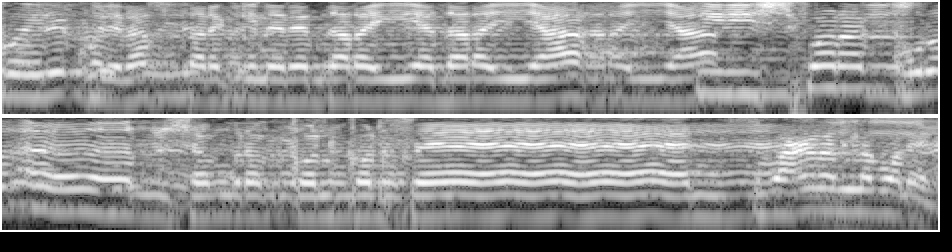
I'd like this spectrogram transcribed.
করে করে রাস্তার কিনারে দাঁড়াইয়া দাঁড়াইয়া তিরিশ পারা কোরআন সংরক্ষণ করছেন। সুবহানাল্লাহ বলেন।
